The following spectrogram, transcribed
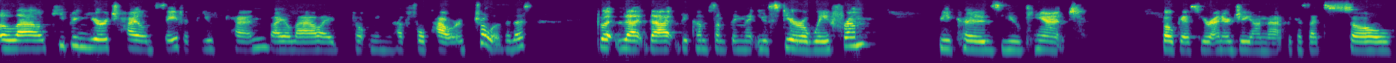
allow keeping your child safe if you can by allow i don't mean you have full power control over this but that that becomes something that you steer away from because you can't focus your energy on that because that's so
